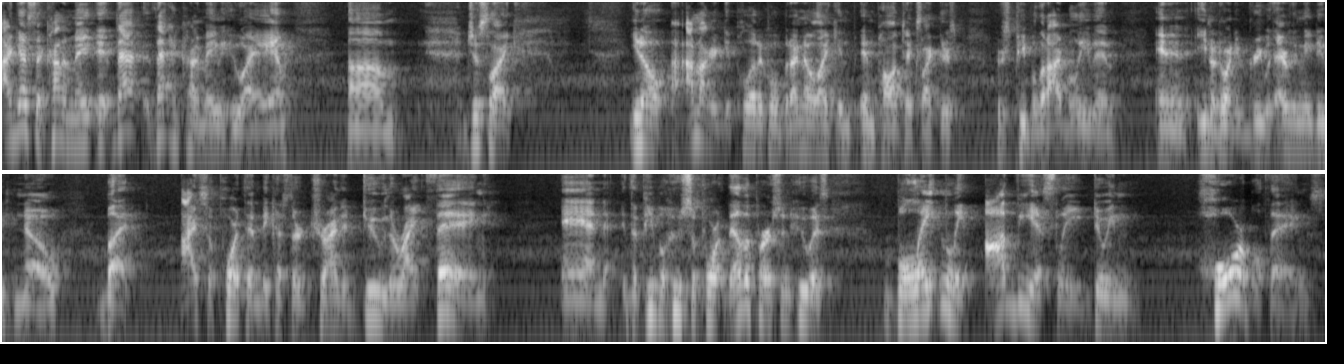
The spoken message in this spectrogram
I guess that kind of made it, that that had kind of made me who I am. Um, just like you know, I'm not gonna get political, but I know like in, in politics, like there's there's people that I believe in, and you know, do I agree with everything they do? No, but I support them because they're trying to do the right thing, and the people who support the other person who is blatantly, obviously doing horrible things,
